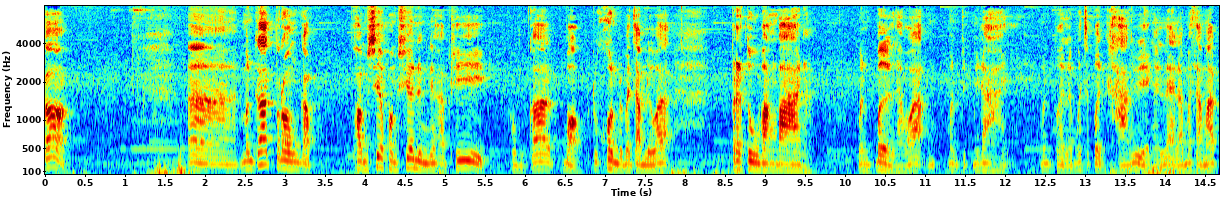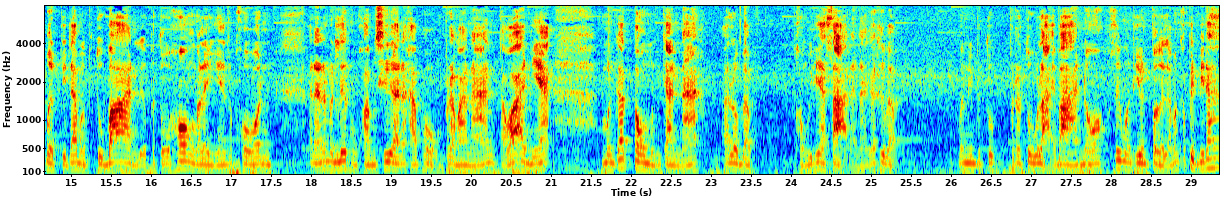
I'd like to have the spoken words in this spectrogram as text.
ก็อ่ามันก็ตรงกับความเชื่อความเชื่อหนึ่งนะครับ ที่ผมก็บอกทุกคนเป็นประจำเลยว่า ประตูบางบานอะ มันเปิดแล้วว่ามันปิดไม่ได้มันเปิดแล้วมันจะเปิดค้างอยู่อย่างนั้นแหละเราไม่สามารถเปิดปิดได้เหมือนประตูบ้านหรือประตูห้องอะไรอย่างเงี้ยทุกคน อันนั้นมันเรื่องของความเชื่อนะครับผมประมาณนั้น แต่ว่าอันเนี้ย มันก็ตรงเหมือนกันนะ อารมณ์แบบของวิทยาศาสตร์นะก็คือแบบ มันมีประตูประตูหลายบานเนาะซึ่งบางทีมันเปิดแล้วมันก็ปิดไม่ได้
